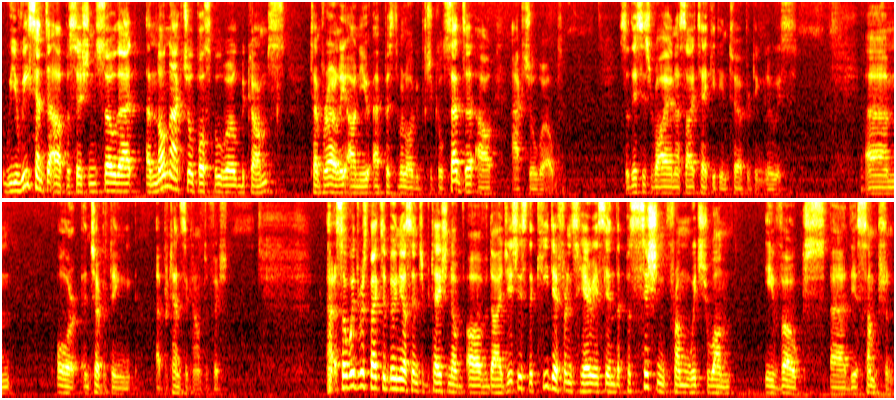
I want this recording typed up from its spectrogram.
we recenter our position so that a non actual possible world becomes temporarily our new epistemological center, our actual world. So this is Ryan, as I take it, interpreting Lewis, um, or interpreting a pretense account of fiction. so with respect to Bunia's interpretation of, of diegesis, the key difference here is in the position from which one evokes uh, the assumption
